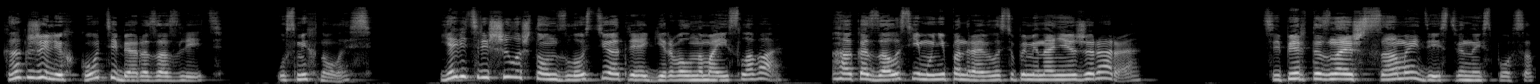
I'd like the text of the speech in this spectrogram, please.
Как же легко тебя разозлить, усмехнулась. Я ведь решила, что он злостью отреагировал на мои слова, а оказалось, ему не понравилось упоминание Жерара. Теперь ты знаешь самый действенный способ,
